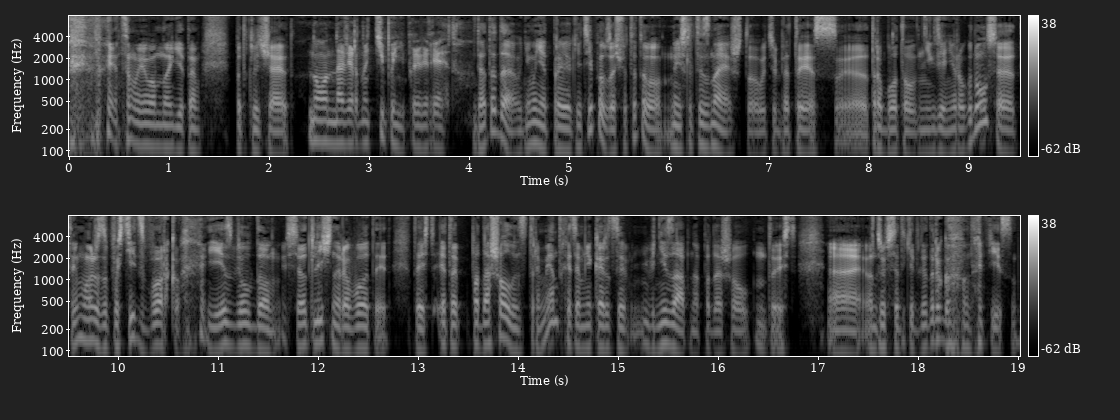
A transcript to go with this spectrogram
Поэтому его многие там подключают. Но он, наверное, типы не проверяет. Да-да-да, у него нет проверки типов, за счет этого, ну, если ты знаешь, что у тебя TS э, отработал, нигде не ругнулся, ты можешь запустить сборку. есть билдом, все отлично работает. То есть это подошел инструмент, хотя, мне кажется, внезапно подошел подошел. Ну, то есть э, он же все-таки для другого написан.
